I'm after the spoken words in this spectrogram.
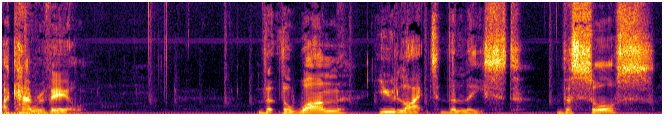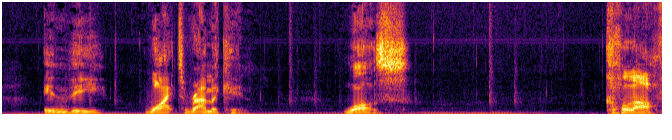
I can reveal that the one you liked the least, the sauce in the white ramekin, was clough.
